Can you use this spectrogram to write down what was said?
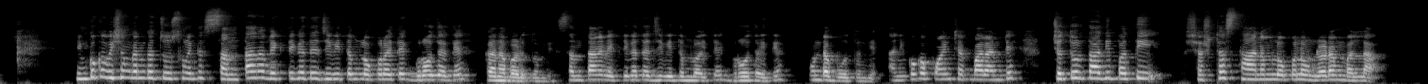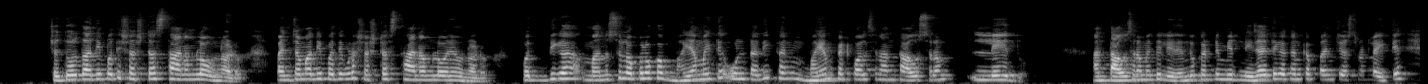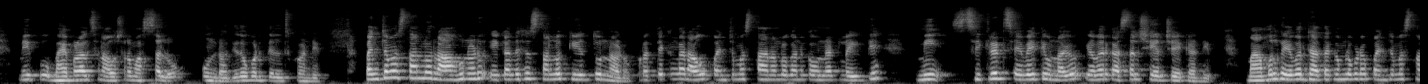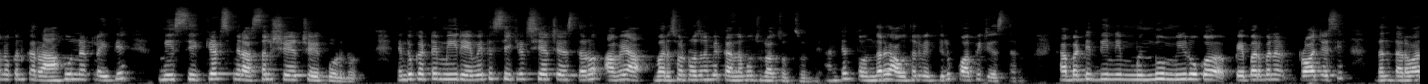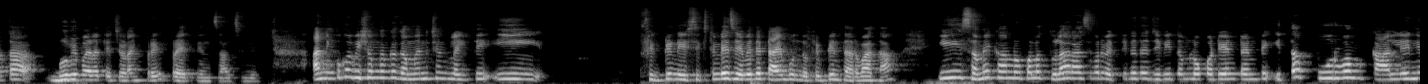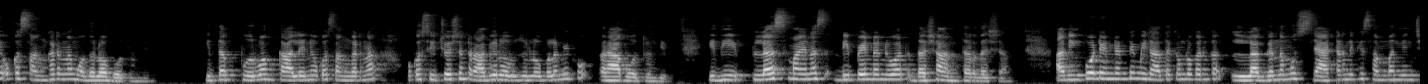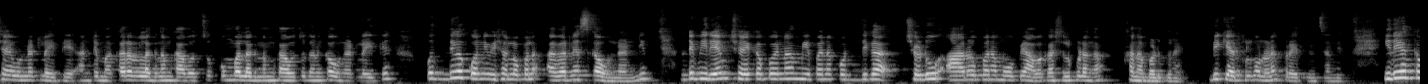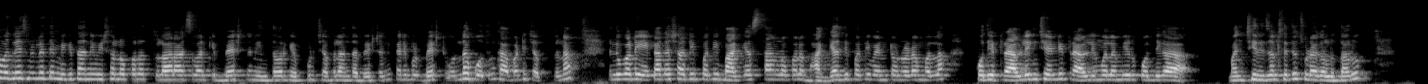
ఇంకొక విషయం కనుక చూసుకున్నైతే సంతాన వ్యక్తిగత జీవితం లోపల అయితే గ్రోత్ అయితే కనబడుతుంది. సంతాన వ్యక్తిగత జీవితంలో అయితే గ్రోత్ అయితే ఉండబోతుంది. అని ఇంకొక పాయింట్ చెప్పాలంటే చతుర్థాధిపతి షష్ఠ స్థానం లోపల ఉండడం వల్ల చతుర్థాధిపతి షష్ఠ స్థానంలో ఉన్నాడు. పంచమాధిపతి కూడా షష్ఠ స్థానంలోనే ఉన్నాడు. కొద్దిగా మనసు లోపల ఒక భయం అయితే ఉంటుంది కానీ భయం పెట్టుకోవాల్సిన అంత అవసరం లేదు. అంత అవసరం అయితే లేదు. ఎందుకంటే మీరు నిజాయితీగా కనుక పని చేస్తున్నట్లయితే మీకు భయపడాల్సిన అవసరం అస్సలు ఉండదు. ఇది ఒకటి తెలుసుకోండి. పంచమ స్థానంలో రాహునాడు ఏకాదశ స్థానంలో కేతున్నాడు ప్రత్యేకంగా రాహు పంచమ స్థానంలో కనుక ఉన్నట్లయితే మీ సీక్రెట్స్ ఏవైతే ఉన్నాయో ఎవరికి అస్సలు షేర్ చేయకండి. మామూలుగా ఎవరి జాతకంలో కూడా పంచమ స్థానంలో కనుక రాహు ఉన్నట్లయితే మీ సీక్రెట్స్ మీరు అస్సలు షేర్ చేయకూడదు. ఎందుకంటే మీరు ఏవైతే సీక్రెట్స్ షేర్ చేస్తారో అవే వరుస రోజున మీరు కళ్ళ ముందు చూడాల్సి వస్తుంది. అంటే తొందరగా అవతల వ్యక్తులు కాపీ చేస్తారు. కాబట్టి దీన్ని ముందు మీరు ఒక పేపర్ పైన డ్రా చేసి దాని తర్వాత భూమి పైన తెచ్చడానికి ప్రయత్నించాల్సింది. అండ్ ఇంకొక విషయం కనుక గమనించినట్లయితే ఈ ఫిఫ్టీన్ సిక్స్టీన్ డేస్ ఏవైతే టైం ఉందో ఫిఫ్టీన్ తర్వాత ఈ సమయకాలం లోపల తులారాశి వారి వ్యక్తిగత జీవితంలో ఒకటి ఏంటంటే ఇత పూర్వం కాలేని ఒక సంఘటన మొదలవబోతుంది. ఇత పూర్వం కాలేని ఒక సంఘటన ఒక సిచ్యువేషన్ రాబోయే రోజు లోపల మీకు రాబోతుంది. ఇది plus minus depend on your dasha antardasha. అది ఇంకోటి ఏంటంటే మీ జాతకంలో కనుక లగ్నము శాటర్న్కి సంబంధించి ఉన్నట్లయితే అంటే మకర లగ్నం కావచ్చు కుంభ లగ్నం కావచ్చు కనుక ఉన్నట్లయితే కొద్దిగా కొన్ని విషయాల లోపల అవేర్నెస్గా ఉండండి. అంటే మీరేం చేయకపోయినా మీ పైన కొద్దిగా చెడు ఆరోపణ మోపే అవకాశాలు కూడా కనబడుతున్నాయి. బీ కేర్ఫుల్గా ఉండడానికి ప్రయత్నించండి. ఇదే కనుక వదిలేసినట్లయితే మిగతా అన్ని విషయాల లోపల తులారాశి వారికి బెస్ట్ అని ఇంతవరకు ఎప్పుడు చెప్పలే అంత బెస్ట్ అని కానీ ఇప్పుడు బెస్ట్ ఉండబోతుంది కాబట్టి చెప్తున్నా. ఎందుకంటే ఏకాదశాధిపతి భాగ్యస్థానం లోపల భాగ్యాధిపతి వెంట ఉండడం వల్ల కొద్దిగా ట్రావెలింగ్ చేయండి. ట్రావెలింగ్ వల్ల మీరు కొద్దిగా మంచి రిజల్ట్స్ అయితే చూడగలుగుతారు.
